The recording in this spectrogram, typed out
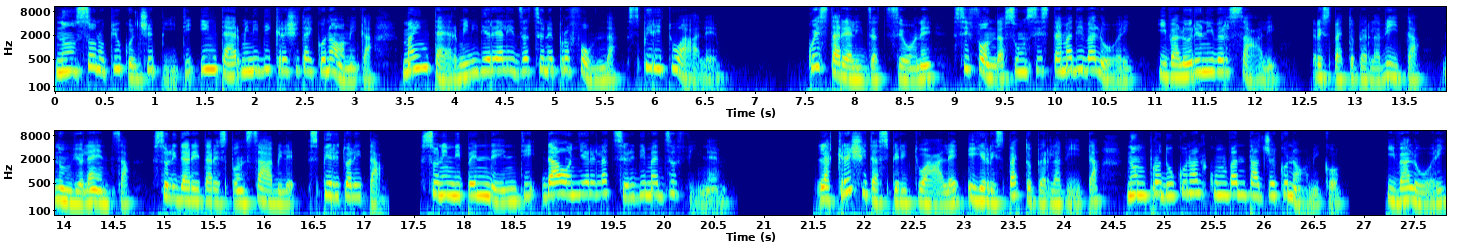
non sono più concepiti in termini di crescita economica, ma in termini di realizzazione profonda, spirituale. Questa realizzazione si fonda su un sistema di valori, i valori universali, rispetto per la vita, non violenza, solidarietà responsabile, spiritualità, sono indipendenti da ogni relazione di mezzo fine. La crescita spirituale e il rispetto per la vita non producono alcun vantaggio economico. I valori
